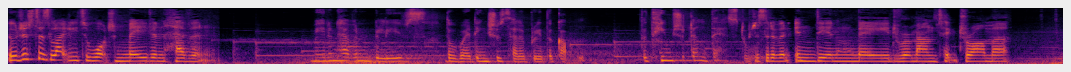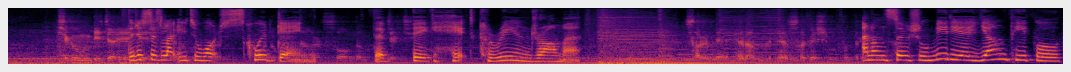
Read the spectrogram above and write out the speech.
you're just as likely to watch Made in Heaven, Made in Heaven believes the wedding should celebrate the couple. The theme should tell their story. which is sort of an Indian made romantic drama. They're just as likely to watch Squid Game, the big hit Korean drama. And on social media, young people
